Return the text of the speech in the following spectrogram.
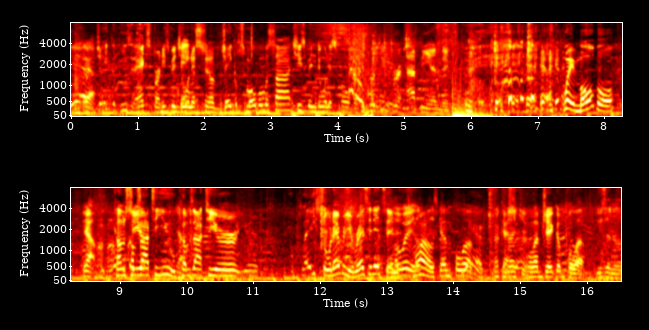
Yeah, Jacob, he's an expert. He's been doing this uh, Jacob's mobile massage. He's been doing this for Looking for a happy ending. Wait, mobile? Yeah, comes to comes you. out to you, comes out to your your place or whatever your residence and Oh wait, Tomorrow, let's get him pull up. Yeah. okay. Thank you. we'll have Jacob pull up. He's in a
